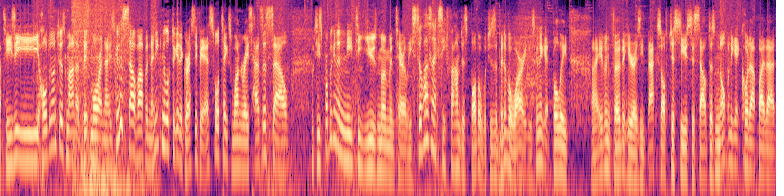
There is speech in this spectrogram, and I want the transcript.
Arteezy holding on to his mana a bit more right now. He's going to salve up, and then he can look to get aggressive here. S4 takes one raze, has a salve, which he's probably going to need to use momentarily. He still hasn't actually farmed his bottle, which is a bit of a worry. He's going to get bullied uh, even further here as he backs off just to use his salve. Does not want to get caught out by that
